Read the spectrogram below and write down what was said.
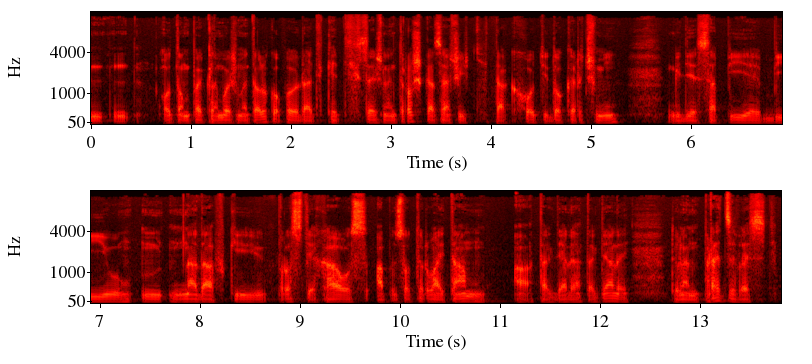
o tom pekle môžeme toľko povedať, keď chceš len troška zažiť, tak choď do krčmy, kde sa pije, bijú nadávky, proste chaos a zotrvaj tam a tak ďalej a tak ďalej. To je len predzvesť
